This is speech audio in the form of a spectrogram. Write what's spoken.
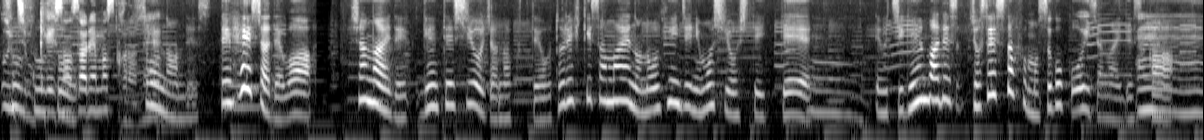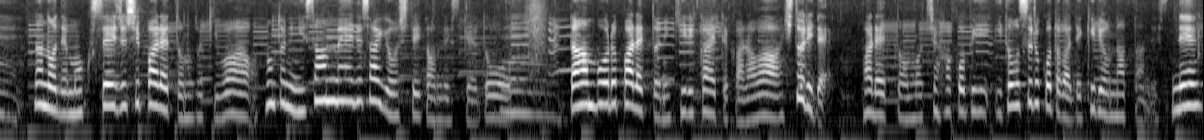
運賃も計算されますからね。そうなんです。で弊社では社内で限定使用じゃなくてお取引様への納品時にも使用していて、うん、でうち現場で女性スタッフもすごく多いじゃないですか、うん、なので木製樹脂パレットの時は本当に23名で作業していたんですけど、うん、段ボールパレットに切り替えてからは1人でパレットを持ち運び移動することができるようになったんですね。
